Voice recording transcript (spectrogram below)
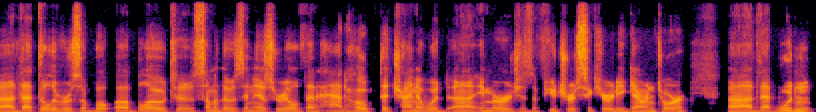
Uh, that delivers a, bo- a, blow to some of those in Israel that had hoped that China would uh, emerge as a future security guarantor uh, that wouldn't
